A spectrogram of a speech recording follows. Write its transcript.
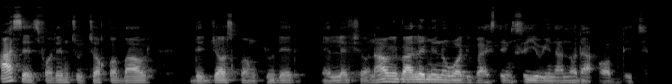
access for them to talk about the just concluded election. However, let me know what you guys think. See you in another update.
